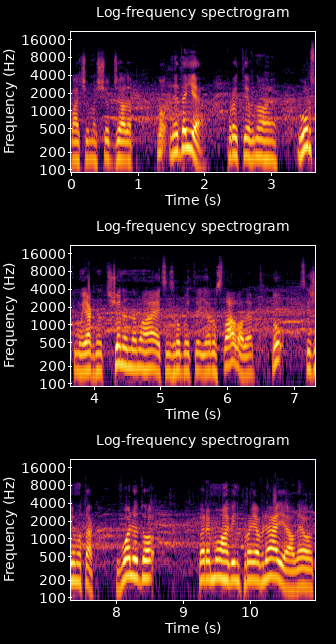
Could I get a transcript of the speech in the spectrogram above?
Бачимо, що Джелеп ну, не дає пройти в ноги Гурському, як що не намагається зробити Ярослав, але, ну, скажімо так, волю до перемоги він проявляє, але от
